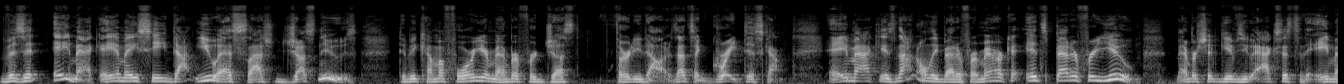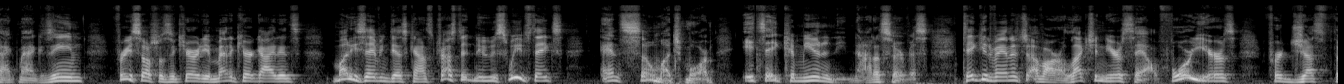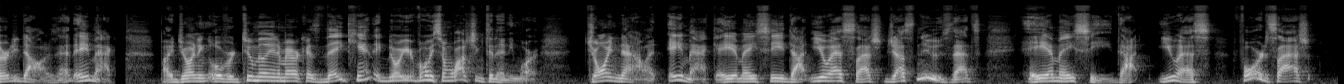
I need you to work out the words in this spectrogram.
visit amac, amac.us slash just news to become a four-year member for just $30. That's a great discount. AMAC is not only better for America, it's better for you. Membership gives you access to the AMAC magazine, free Social Security and Medicare guidance, money saving discounts, trusted news, sweepstakes, and so much more. It's a community, not a service. Take advantage of our election year sale, four years for just $30 at AMAC. By joining over 2 million Americans, they can't ignore your voice in Washington anymore. Join now at amac, amac.us slash just news. That's amac.us forward slash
